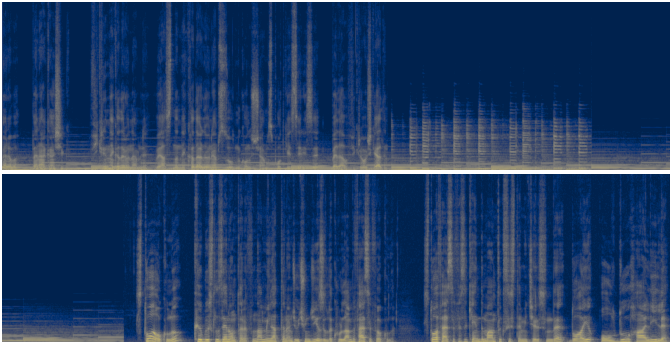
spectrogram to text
Merhaba, ben Hakan Şık. Fikrin ne kadar önemli ve aslında ne kadar da önemsiz olduğunu konuşacağımız podcast serisi Bedava Fikre hoş geldin. Stoa okulu Kıbrıslı Zenon tarafından M.Ö. 3. yüzyılda kurulan bir felsefe okulu. Stoa felsefesi kendi mantık sistemi içerisinde doğayı olduğu haliyle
